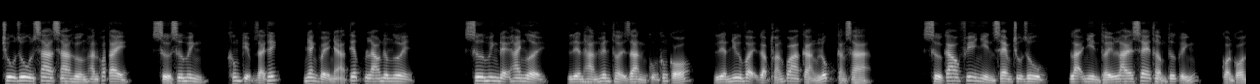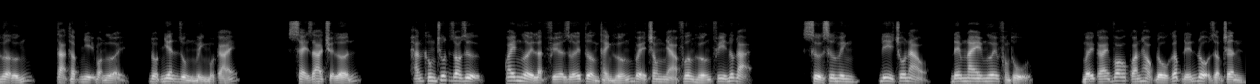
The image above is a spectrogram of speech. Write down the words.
Chu du xa xa hướng hắn khoát tay, sử sư huynh, không kịp giải thích, nhanh về nhà tiếp lao nương ngươi. Sư huynh đệ hai người, liền hàn huyên thời gian cũng không có, liền như vậy gặp thoáng qua càng lúc càng xa. Sử cao phi nhìn xem chu du lại nhìn thấy lái xe thẩm tư kính, còn có hứa ứng, tả thập nhị bọn người, đột nhiên dùng mình một cái. Xảy ra chuyện lớn. Hắn không chút do dự, quay người lật phía dưới tường thành hướng về trong nhà phương hướng phi nước đại. Sử sư huynh, đi chỗ nào? Đêm nay ngươi phòng thủ. Mấy cái võ quán học đồ gấp đến độ dậm chân,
